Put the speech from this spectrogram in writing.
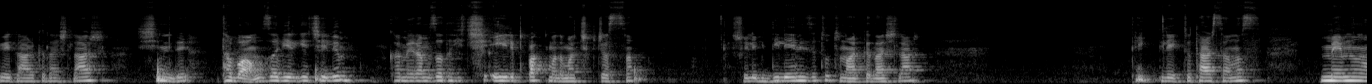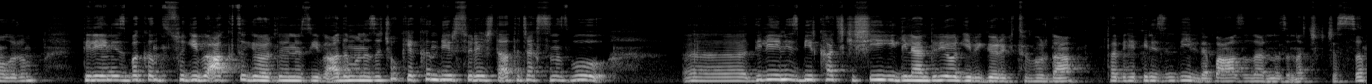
Evet arkadaşlar. Şimdi tabağımıza bir geçelim. Kameramıza da hiç eğilip bakmadım açıkçası. Şöyle bir dileğinizi tutun arkadaşlar. Tek dilek tutarsanız memnun olurum. Dileğiniz bakın su gibi aktı gördüğünüz gibi. Adımınızı çok yakın bir süreçte atacaksınız. Bu e, dileğiniz birkaç kişiyi ilgilendiriyor gibi görüktü burada. Tabi hepinizin değil de bazılarınızın açıkçası.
